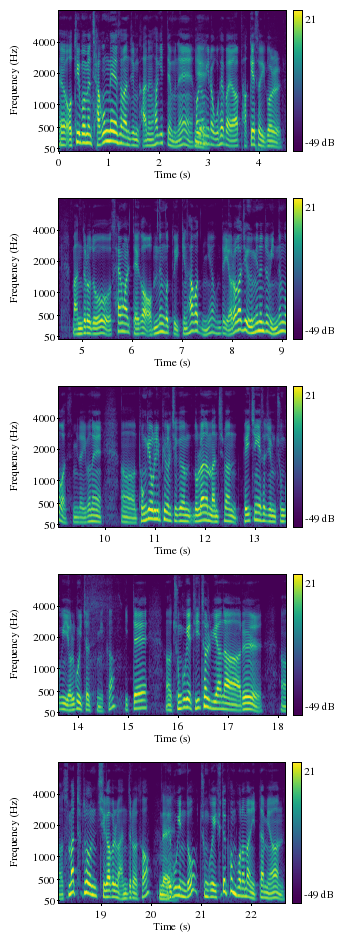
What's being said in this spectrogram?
예, 어떻게 보면 자국 내에서만 지금 가능하기 때문에 허용이라고 해봐야 밖에서 이걸 만들어도 사용할 데가 없는 것도 있긴 하거든요. 근데 여러 가지 의미는 좀 있는 것 같습니다. 이번에 어, 동계올림픽을 지금 논란은 많지만 베이징에서 지금 중국이 열고 있지 않습니까? 이때 어, 중국의 디지털 위안화를 어, 스마트폰 지갑을 만들어서 네. 외국인도 중국의 휴대폰 번호만 있다면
